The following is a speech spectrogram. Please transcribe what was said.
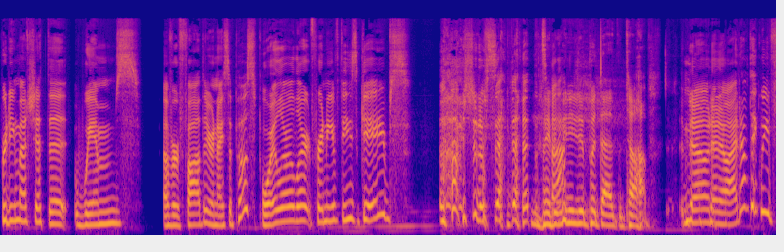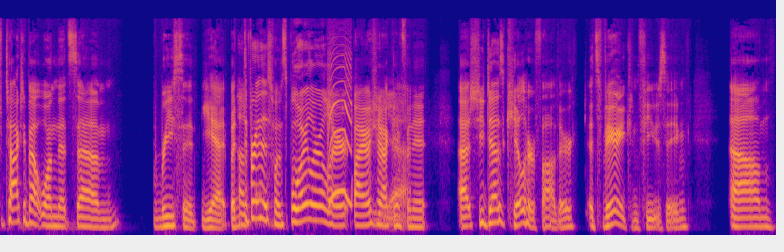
pretty much at the whims of her father. And I suppose, spoiler alert for any of these games. I should have said that Maybe top. we need to put that at the top. No, no, no. I don't think we've talked about one that's um recent yet. But for this one, spoiler alert, Bioshock Yeah. Infinite. Uh, she does kill her father. It's very confusing. Um,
